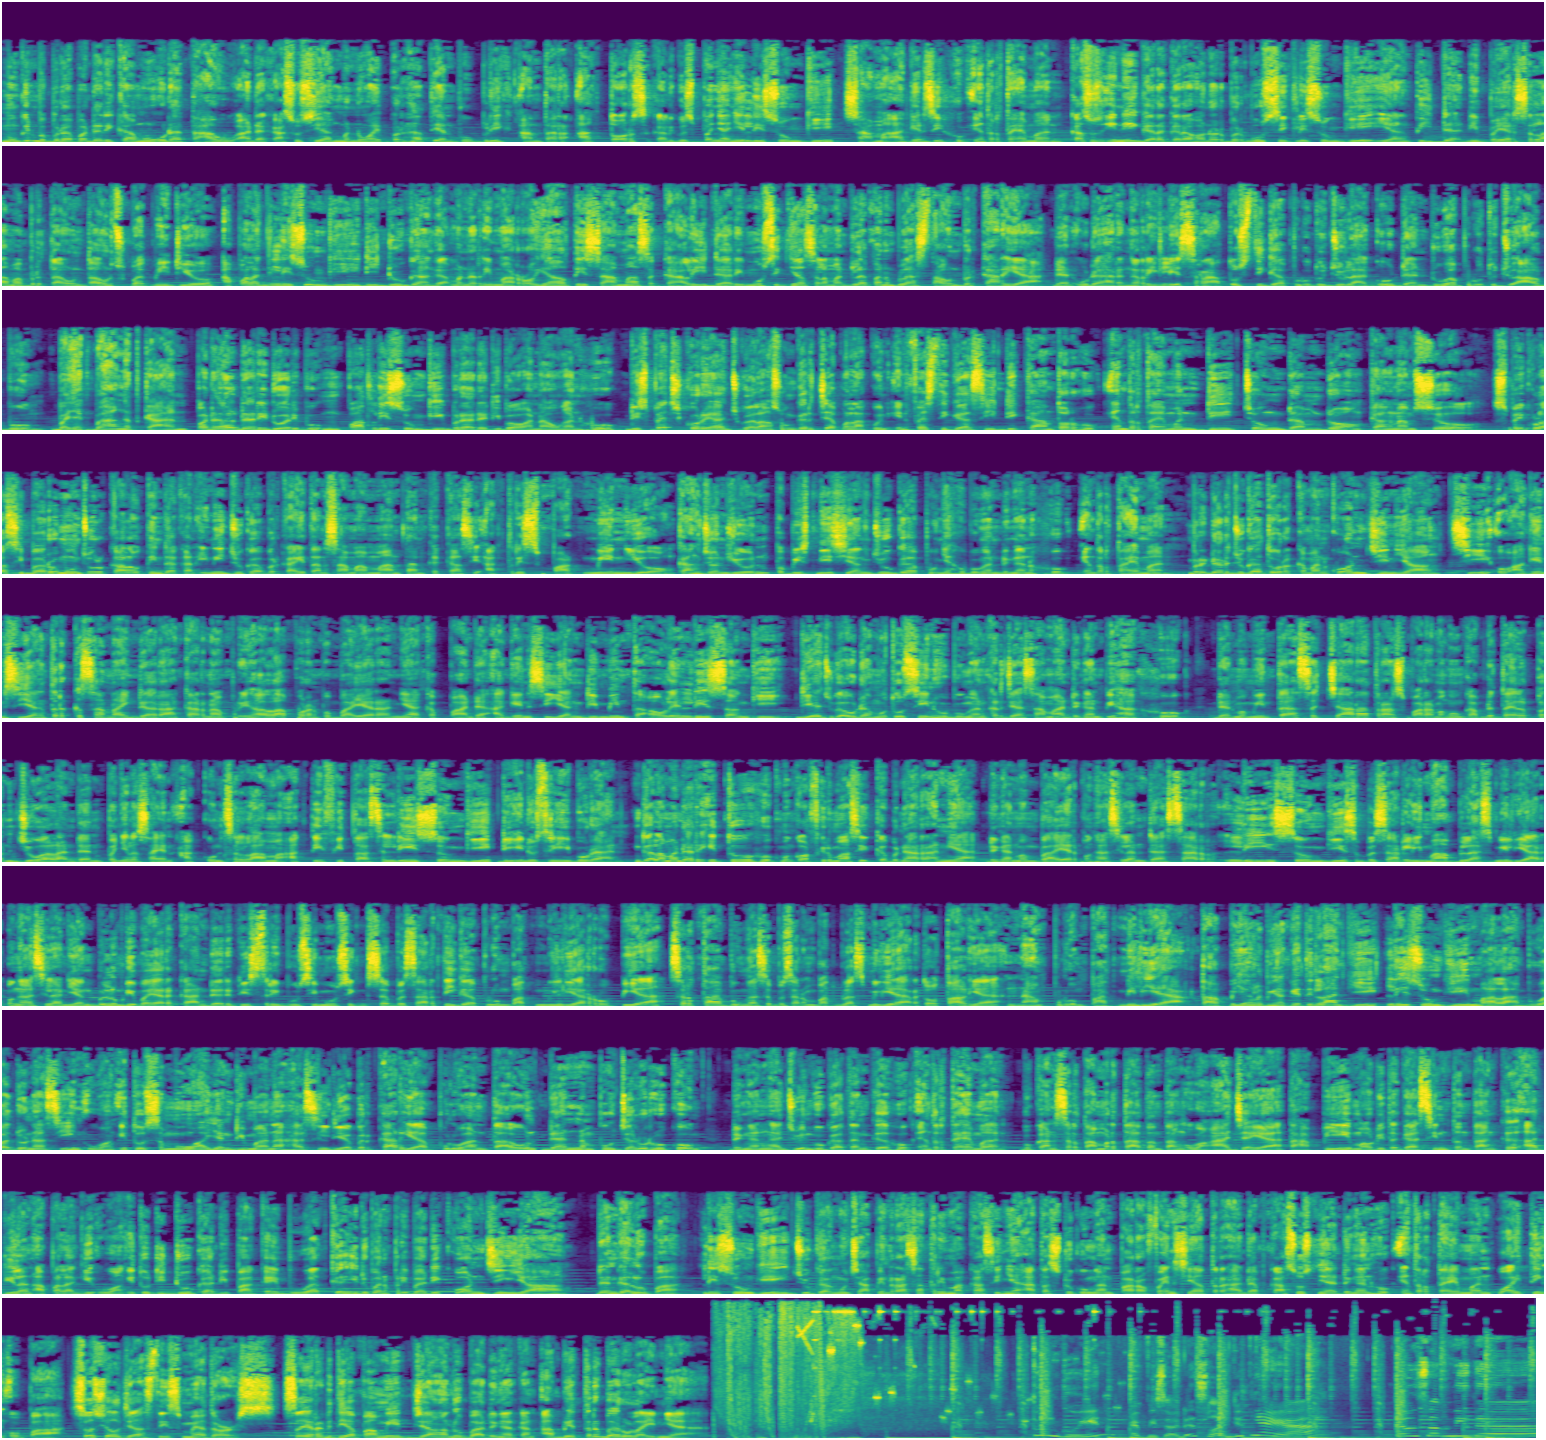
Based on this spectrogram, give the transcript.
Mungkin beberapa dari kamu udah tahu ada kasus yang menuai perhatian publik antara aktor sekaligus penyanyi Lee Seung Gi sama agensi Hook Entertainment. Kasus ini gara-gara honor bermusik Lee Seung Gi yang tidak dibayar selama bertahun-tahun sobat media, apalagi Lee Seung Gi diduga nggak menerima royalti sama sekali dari musiknya selama 18 tahun berkarya dan udah ngerilis 137 lagu dan 27 album. Banyak banget kan? Padahal dari 2004 Lee Seung Gi berada di bawah naungan Hook. Dispatch Korea juga langsung gercep melakukan investigasi di kantor Hook Entertainment di Cheongdam-dong, Gangnam Seoul. Spekulasi baru muncul kalau tindakan ini juga berkaitan sama mantan kekasih aktris Park Min Young, Kang Jong Hyun, pebisnis yang juga punya hubungan dengan Hook Entertainment. Beredar juga tuh rekaman Kwon Jin Yang, CEO agensi yang terkesan naik darah karena perihal laporan pembayarannya kepada agensi yang diminta oleh Lee Seung Gi. Dia juga udah mutusin hubungan kerjasama dengan pihak Hook dan meminta secara transparan mengungkap detail penjualan dan penyelesaian akun selama selama aktivitas Lee Seung Gi di industri hiburan. Gak lama dari itu, Hook mengkonfirmasi kebenarannya dengan membayar penghasilan dasar Lee Seung Gi sebesar 15 miliar, penghasilan yang belum dibayarkan dari distribusi musik sebesar 34 miliar rupiah, serta bunga sebesar 14 miliar, totalnya 64 miliar. Tapi yang lebih ngagetin lagi, Lee Seung Gi malah buat donasiin uang itu semua yang di mana hasil dia berkarya puluhan tahun dan nempuh jalur hukum dengan ngajuin gugatan ke Hook Entertainment. Bukan serta-merta tentang tentang uang aja ya, tapi mau ditegasin tentang keadilan apalagi uang itu diduga dipakai buat kehidupan pribadi Kwon Jin Yang. Dan gak lupa, Lee Seung Gi juga ngucapin rasa terima kasihnya atas dukungan para fansnya terhadap kasusnya dengan Hook Entertainment Waiting Opa, Social Justice Matters. Saya Raditya pamit, jangan lupa dengarkan update terbaru lainnya. Tungguin episode selanjutnya ya. Kamsahamnida.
